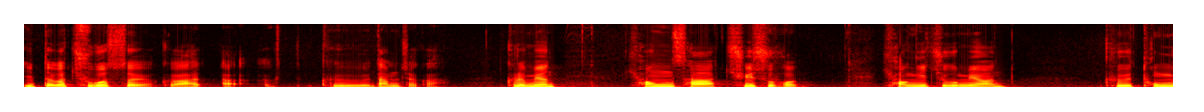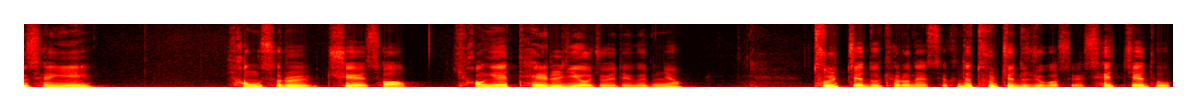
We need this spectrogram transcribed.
있다가 죽었어요. 그, 아, 아, 그 남자가. 그러면 형사 취수혼. 형이 죽으면 그 동생이 형수를 취해서 형의 대를 이어줘야 되거든요. 둘째도 결혼했어요. 근데 둘째도 죽었어요. 셋째도,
